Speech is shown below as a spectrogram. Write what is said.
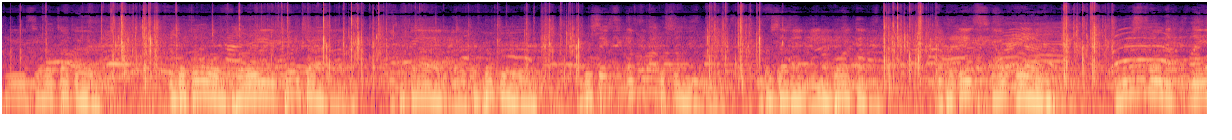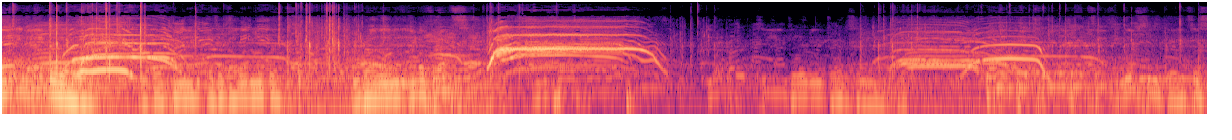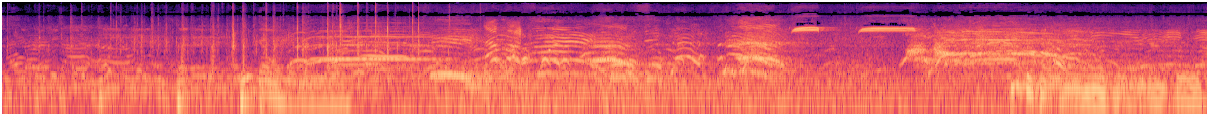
Sarah Tucker. Number four, Corey Fairchild. Number five, Erica Perker. Number six, Emma Robertson. Number seven, Nina Brogdon. Number eight, Scout Gold. Number nine, Melanie Mandel. Number ten, Isabella Knockert. Number eleven, Emma Prince. Three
